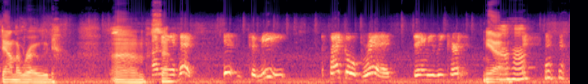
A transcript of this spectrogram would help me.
down the road. Um, I so, mean, heck, it to me, Psycho bred Jamie Lee Curtis. yeah. hmm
